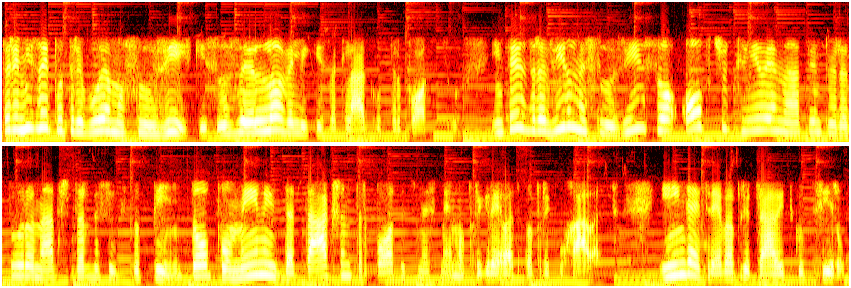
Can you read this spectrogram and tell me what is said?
Torej, mi zdaj potrebujemo sluzi, ki so zelo veliki zaklad v trpotcu. In te zdravilne sluzi so občutljive na temperaturo nad 40 stopinj. To pomeni, da takšen trpotec ne smemo pregrevati, pa prekuhavati. In ga je treba pripraviti kot sirup.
